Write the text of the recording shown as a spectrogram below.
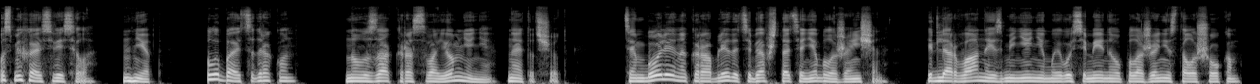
Усмехаюсь весело. Нет. Улыбается дракон. Но у Закра свое мнение на этот счет. Тем более на корабле до тебя в штате не было женщин. И для Рвана изменение моего семейного положения стало шоком.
